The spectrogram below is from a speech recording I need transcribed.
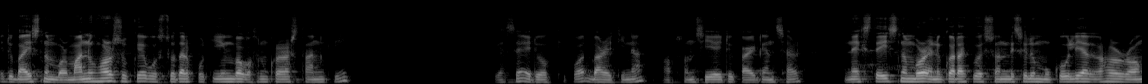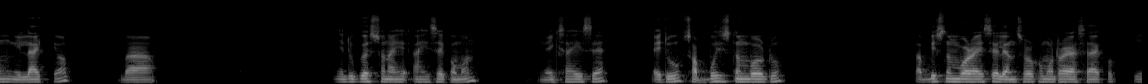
এইটো বাইছ নম্বৰ। মানুহৰ চকুৱে বস্তু এটাৰ প্ৰতিবিম্ব গঠন কৰাৰ স্থান কি? ঠিক আছে এইটো অক্ষিপথ বা ৰেটিনা অপশ্যন চি এইটো কাৰেক্ট এনচাৰ। নেক্সট তেইছ নম্বৰ এনেকুৱা এটা কুৱেশ্যন দিছিলোঁ মুকলি আকাশৰ ৰং নীলা কিয়? বা এইটো কুৱেশ্যন আহি আহিছে কমন। নেক্সট আহিছে এইটো ছাব্বিছ নম্বৰটো। ছাব্বিছ নম্বৰ আহিছে লেন্সৰ ক্ষমতাৰ এছা একক কি?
